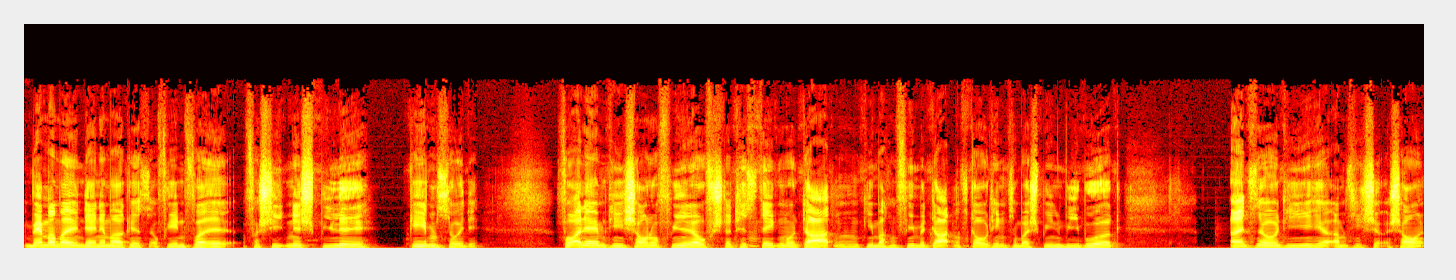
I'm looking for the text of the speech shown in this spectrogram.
wenn man mal in Dänemark ist, auf jeden Fall verschiedene Spiele geben sollte. Vor allem, die schauen auch viel auf Statistiken und Daten. Die machen viel mit Datenscouting, zum Beispiel in Viburg. Also die hier haben sich schauen,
